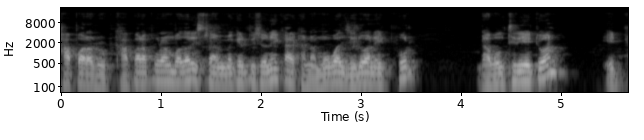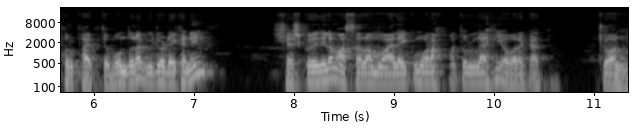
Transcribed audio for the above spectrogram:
Khapara road, Khapara Puran Bazar, Islam ব্যাংকের পিছনে কারখানা, mobile zero one eight four double three eight one eight four five. তো বন্ধুরা, ভিডিওটা এখানেই শেষ করে দিলাম। আসসালামু আলাইকুম রহমতুল্লাহি আবরাকাত চুয়ান্ন।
